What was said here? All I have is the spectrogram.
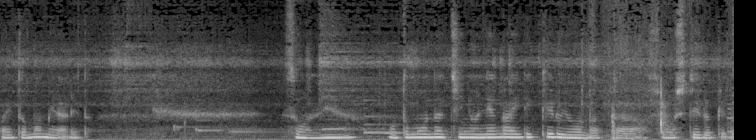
回答も見られた。そうね。お友達にお願いできるようだったらそうしてるけど、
